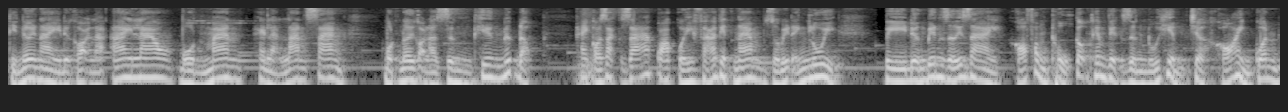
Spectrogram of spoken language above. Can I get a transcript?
thì nơi này được gọi là Ai Lao, Bồn Man hay là Lan Sang, một nơi gọi là rừng thiêng nước độc hay có giặc giã qua quấy phá Việt Nam rồi bị đánh lui vì đường biên giới dài, khó phòng thủ cộng thêm việc rừng núi hiểm trở khó hành quân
